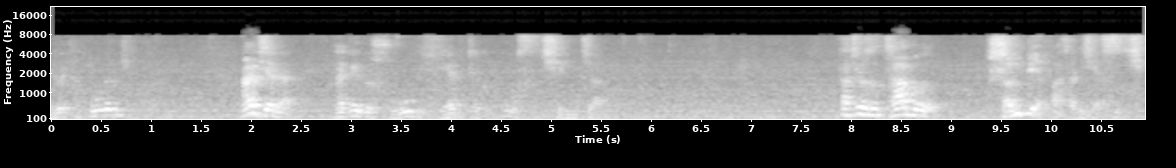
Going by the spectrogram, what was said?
因为他都能听而且呢，他这个书里边的这个故事情节，他就是他们身边发生的一些事情。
